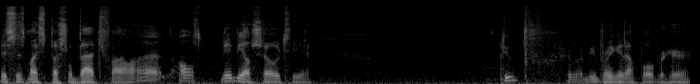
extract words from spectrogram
This is my special batch file. Uh, I'll, maybe I'll show it to you. Doop. Let me bring it up over here.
